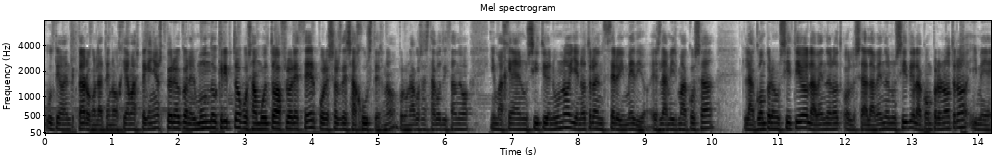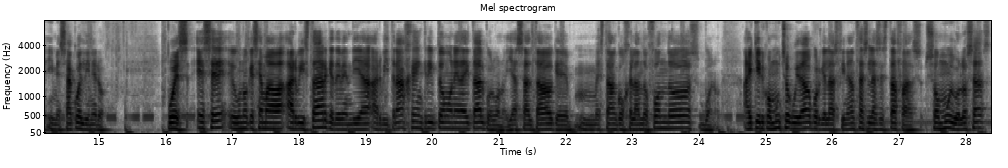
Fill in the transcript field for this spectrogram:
últimamente, claro, con la tecnología más pequeños, pero con el mundo cripto pues han vuelto a florecer por esos desajustes, ¿no? Por una cosa está cotizando, imagina, en un sitio en uno y en otro en cero y medio. Es la misma cosa, la compro en un sitio, la vendo en otro, o sea, la vendo en un sitio, la compro en otro y me, y me saco el dinero. Pues ese, uno que se llamaba Arbistar, que te vendía arbitraje en criptomoneda y tal, pues bueno, ya ha saltado que mm, estaban congelando fondos. Bueno, hay que ir con mucho cuidado porque las finanzas y las estafas son muy golosas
